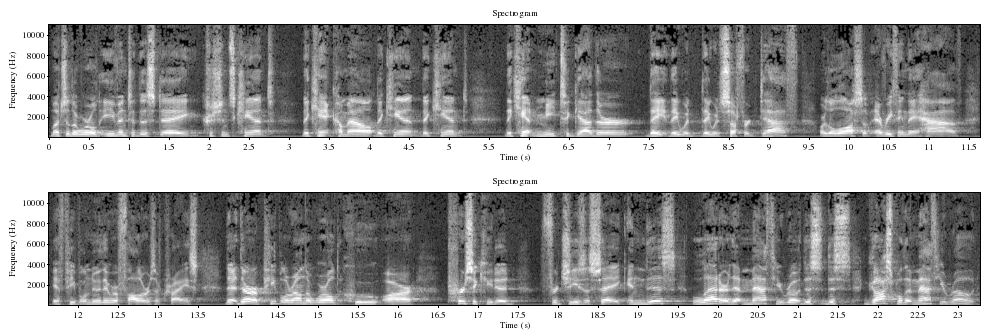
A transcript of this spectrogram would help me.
Much of the world, even to this day, Christians can't they can't come out. They can't, they can't, they can't meet together. They, they, would, they would suffer death or the loss of everything they have if people knew they were followers of Christ. There, are people around the world who are persecuted for Jesus' sake. In this letter that Matthew wrote, this, this gospel that Matthew wrote,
